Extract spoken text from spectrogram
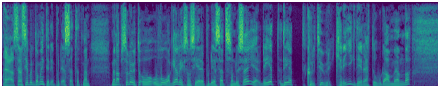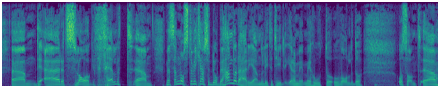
Ja, sen ser väl de inte det på det sättet. Men, men absolut, och, och våga liksom se det på det sättet som du säger. Det är ett, det är ett kulturkrig, det är rätt ord att använda. Um, det är ett slagfält. Um, men sen måste vi kanske då behandla det här igen lite tydligare med, med hot och, och våld och, och sånt. Uh,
